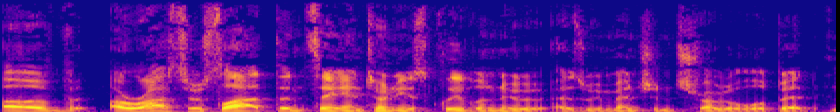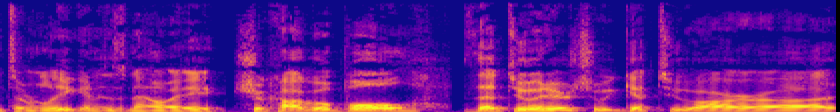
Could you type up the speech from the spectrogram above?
of a roster slot than, say, Antonius Cleveland, who, as we mentioned, struggled a little bit in Summer League and is now a Chicago Bull. Does that do it here? Should we get to our uh,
